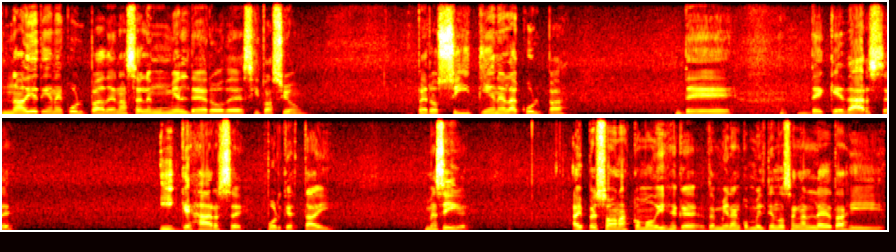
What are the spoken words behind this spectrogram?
Nadie tiene culpa de nacer en un mierdero de situación, pero sí tiene la culpa de, de quedarse y quejarse porque está ahí. ¿Me sigue? Hay personas, como dije, que terminan convirtiéndose en atletas y,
